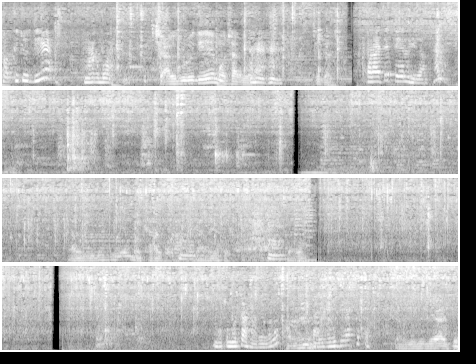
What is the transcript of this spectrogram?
সব কিছু দিয়ে মাখবো আর কি। চাল গুঁড়ো দিয়ে মোছার বড়া। হ্যাঁ হ্যাঁ। ঠিক আছে। কড়াইতে তেল দিলাম হ্যাঁ? দিয়ে হচ্ছে। হ্যাঁ। মোটা মোটা হবে বলো। চাল আছে তো? দেওয়া আছে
